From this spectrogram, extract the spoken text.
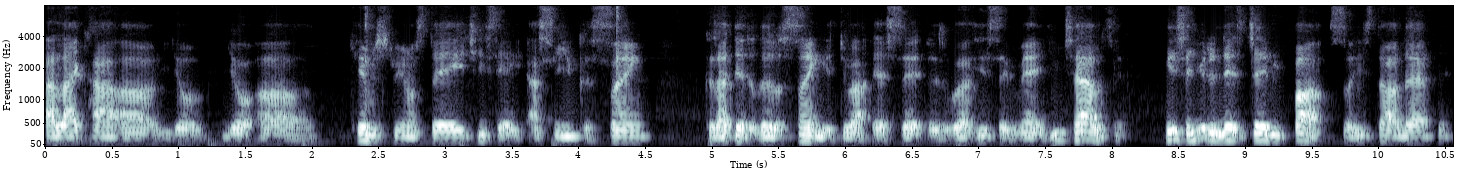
I like how uh, your your uh, chemistry on stage." He said, "I see you could sing." Because I did a little singing throughout that set as well. He said, "Man, you talented." He said, "You the next Jamie Foxx." So he started laughing.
